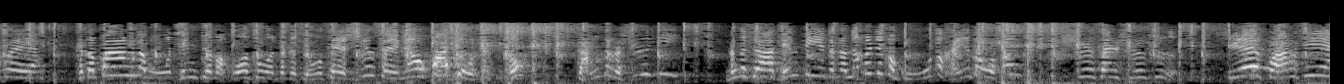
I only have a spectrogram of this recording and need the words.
岁八岁呀、他都帮着母亲这么活做，这个九岁十岁描花绣枕头，长到了十一能个下田地，这个能把这个谷子黑豆收，十三十四学纺线，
